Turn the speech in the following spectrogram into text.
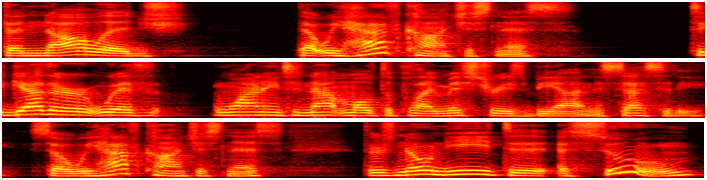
the knowledge that we have consciousness together with wanting to not multiply mysteries beyond necessity. So we have consciousness. There's no need to assume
